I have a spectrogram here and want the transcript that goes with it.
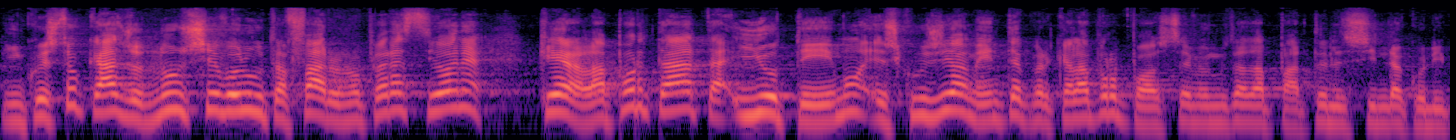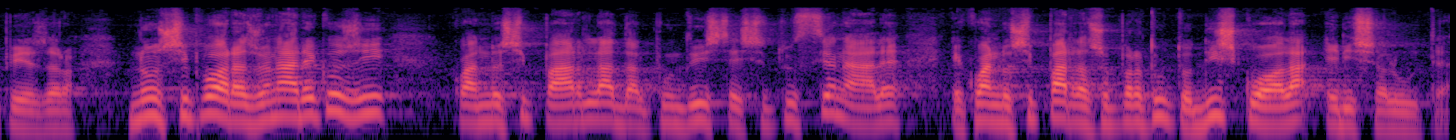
In questo caso non si è voluta fare un'operazione che era alla portata, io temo, esclusivamente perché la proposta è venuta da parte del sindaco di Pesaro. Non si può ragionare così quando si parla dal punto di vista istituzionale e quando si parla soprattutto di scuola e di salute.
